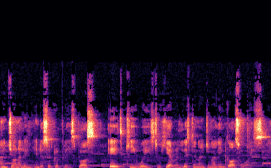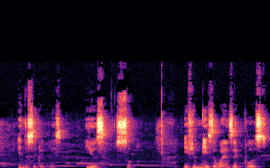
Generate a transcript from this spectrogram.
and journaling in the secret place plus eight key ways to hearing listening and journaling god's voice in the secret place use soap if you missed the wednesday post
